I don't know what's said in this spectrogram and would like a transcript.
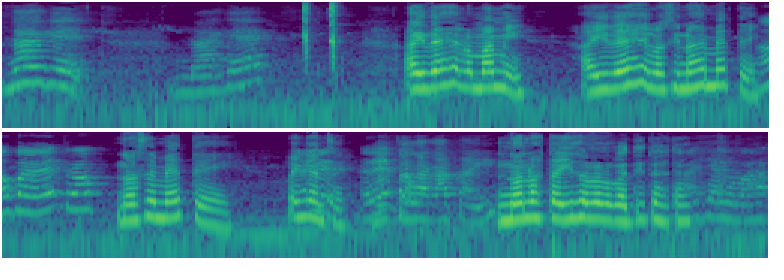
Nugget, Nugget. Ahí déjelo, mami. Ahí déjelo, si no se mete. Vamos para adentro. No se mete. Vénganse. ¿No está la gata ahí? No, no está ahí, solo los gatitos están. Ah, ya lo vas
